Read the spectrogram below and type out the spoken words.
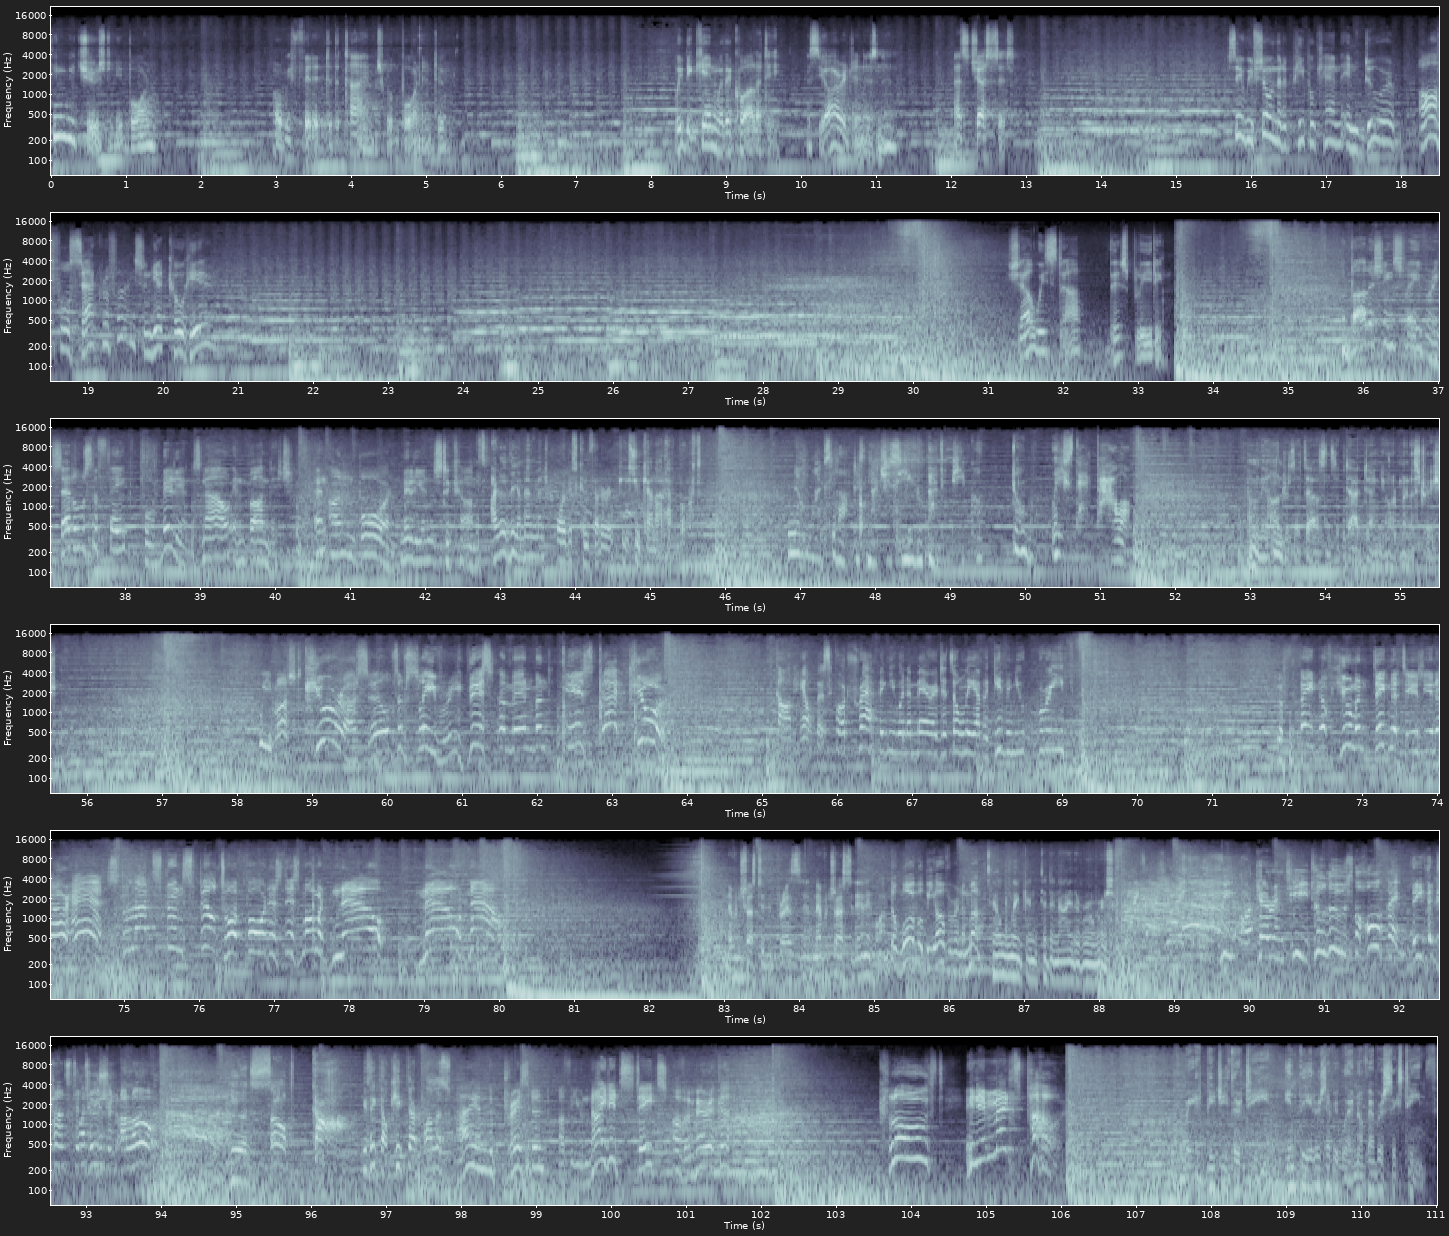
think we choose to be born? Or we fitted to the times we're born into? We begin with equality. That's the origin, isn't it? That's justice. See, we've shown that a people can endure awful sacrifice and yet cohere. Shall we stop this bleeding? Abolishing slavery settles the fate for millions now in bondage and unborn millions to come. It's either the amendment or this Confederate peace. You cannot have both. No one's loved as much as you by the people. Don't waste that power. How many hundreds of thousands have died during your administration? We must cure ourselves of slavery. This amendment is that cure. God help us for trapping you in a marriage that's only ever given you grief. The fate of human dignity is in our hands. Blood's been spilled to afford us this moment. Now, now, now. Trusted the president, never trusted anyone. The war will be over in a month. Tell Lincoln to deny the rumors. We are guaranteed to lose the whole thing. Leave the Constitution alone. You insult God! You think they'll keep their promise? I am the President of the United States of America, clothed in immense power. Rated PG 13. In theaters everywhere, November 16th.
